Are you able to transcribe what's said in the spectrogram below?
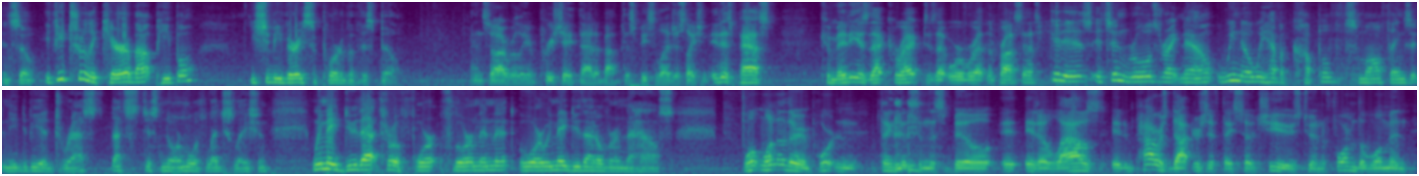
And so, if you truly care about people, you should be very supportive of this bill. And so, I really appreciate that about this piece of legislation. It has passed committee. Is that correct? Is that where we're at in the process? It is. It's in rules right now. We know we have a couple of small things that need to be addressed. That's just normal with legislation. We may do that through a floor amendment, or we may do that over in the House. One, one other important thing that's in this bill, it, it allows, it empowers doctors, if they so choose, to inform the woman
